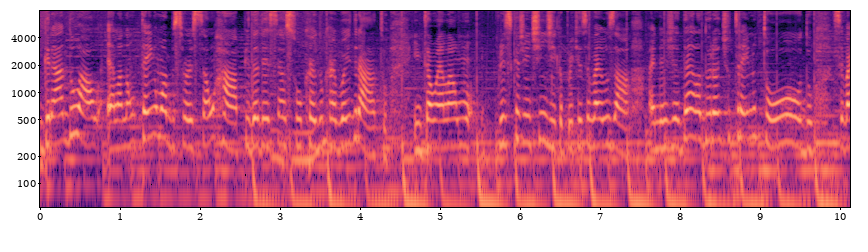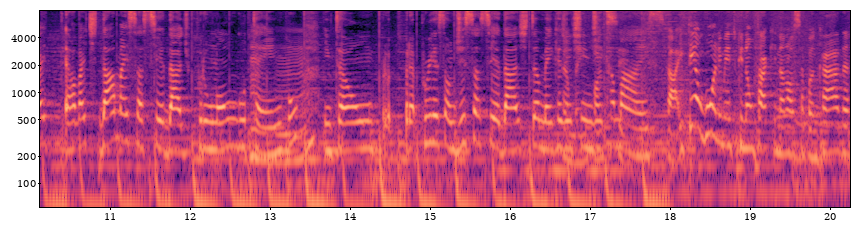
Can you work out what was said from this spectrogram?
gradual, ela não tem uma absorção rápida desse açúcar do carboidrato. Então, ela é um, por isso que a gente indica, porque você vai usar a energia dela durante o treino treino todo, você vai, ela vai te dar mais saciedade por um longo tempo. Uhum. Então, pra, pra- por questão de saciedade também que a gente Também pode indica mais. Tá, e tem algum alimento que não está aqui na nossa bancada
